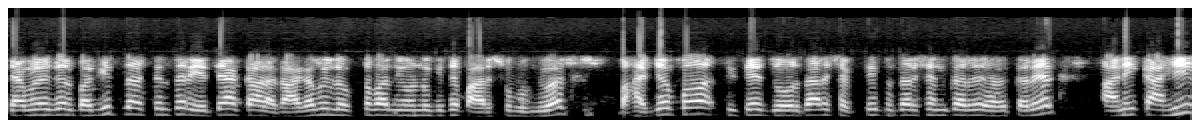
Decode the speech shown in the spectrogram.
त्यामुळे जर बघितलं असेल तर येत्या काळात आगामी लोकसभा निवडणुकीच्या पार्श्वभूमीवर भाजप तिथे जोरदार शक्ती प्रदर्शन कर- करेल आणि काही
